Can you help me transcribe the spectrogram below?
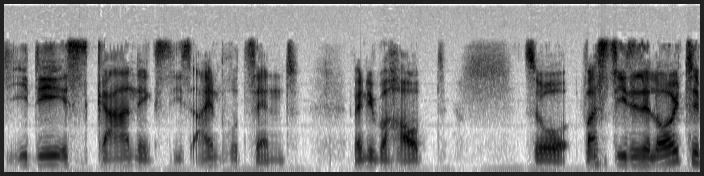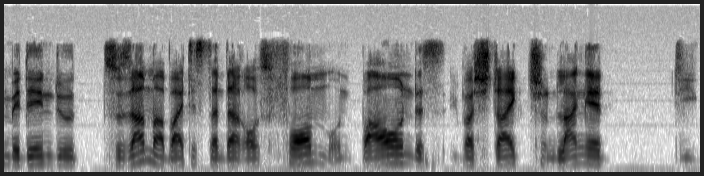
die Idee ist gar nichts, die ist ein Prozent, wenn überhaupt. So, was diese Leute, mit denen du zusammenarbeitest, dann daraus formen und bauen, das übersteigt schon lange die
